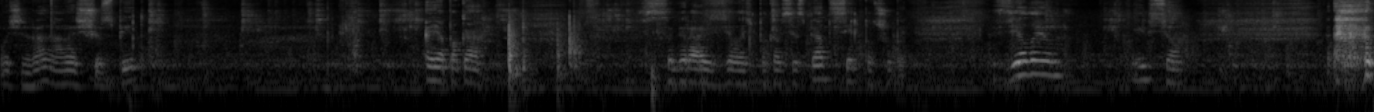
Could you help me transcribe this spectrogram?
очень рада, она еще спит. А я пока собираюсь сделать, пока все спят, сеть под шубой. Сделаю, и все.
